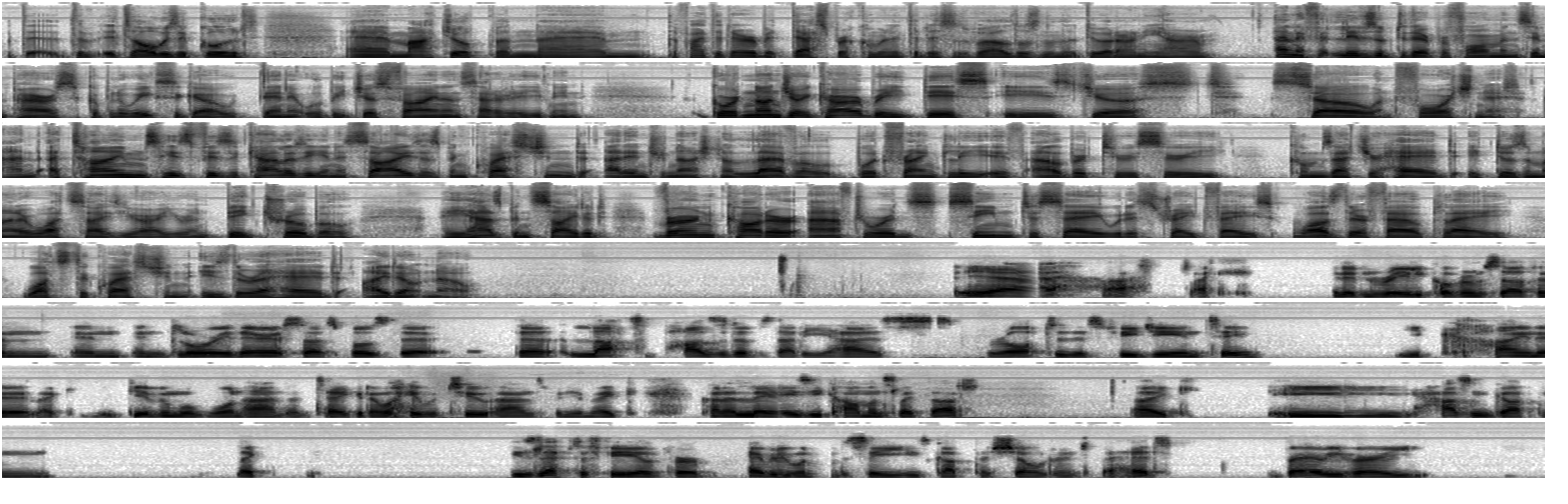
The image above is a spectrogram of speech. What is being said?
The, it's always a good um, matchup, and um, the fact that they're a bit desperate coming into this as well doesn't do it any harm. And if it lives up to their performance in Paris a couple of weeks ago, then it will be just fine on Saturday evening. Gordon on Joey Carbery, this is just so unfortunate. And at times his physicality and his size has been questioned at international level. But frankly, if Albert Tuisue comes at your head, it doesn't matter what size you are, you're in big trouble. He has been cited. Vern Cotter afterwards seemed to say with a straight face, Was there foul play? What's the question? Is there a head? I don't know. Yeah, like he didn't really cover himself in, in, in glory there. So I suppose the the lots of positives that he has brought to this Fijian team, you kind of like give him with one hand and take it away with two hands when you make kind of lazy comments like that. Like he hasn't gotten like he's left the field for everyone to see. He's got the shoulder into the head. Very, very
